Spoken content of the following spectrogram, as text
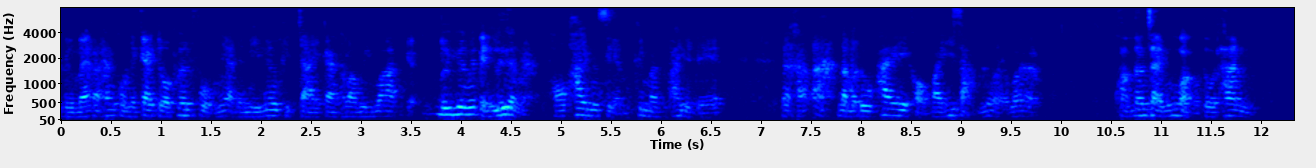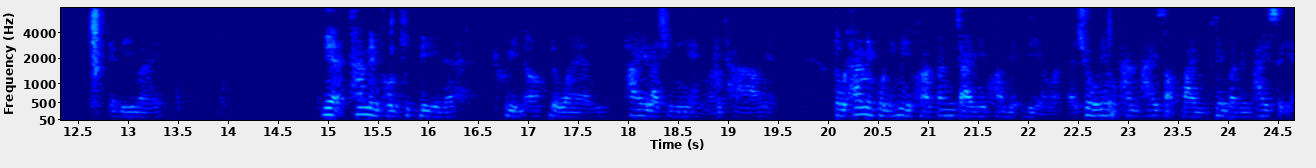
หรือแม้กระทั่งคนในใกล้ตัวเพื่อนฝูงเนี่ยอาจจะมีเรื่องผิดใจการทะเลาะวิวาทด้วยเรื่องไม่เป็นเรื่องอะ เพราะไพ่มันเสียมขึ้นมาคือไพ่เดอะเดนะครับอะเรามาดูไพ่ของใบที่สามหน่อยว่า ความตั้งใจมุ่งหวังของตัวท่าน จะดีไหมเนี่ยท่านเป็นคนคิดดีนะ Queen of the Wand ไพ่ราชินีแห่งไม้เท้าเนี่ย ตัวท่านเป็นคนที่มีความตั้งใจมีความเด็ดเดี่ยวอะแต่ช่วงนี้ของท่านไพ่สองใบมันขึ้นมาเป็นไพ่เสีย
